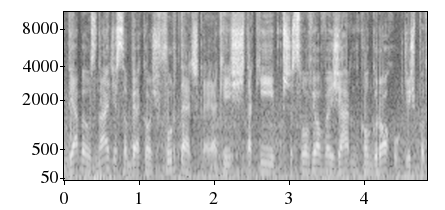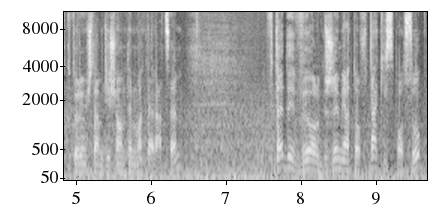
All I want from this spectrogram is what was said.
diabeł znajdzie sobie jakąś furteczkę, jakieś taki przysłowiowe ziarnko grochu gdzieś pod którymś tam dziesiątym materacem, wtedy wyolbrzymia to w taki sposób,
